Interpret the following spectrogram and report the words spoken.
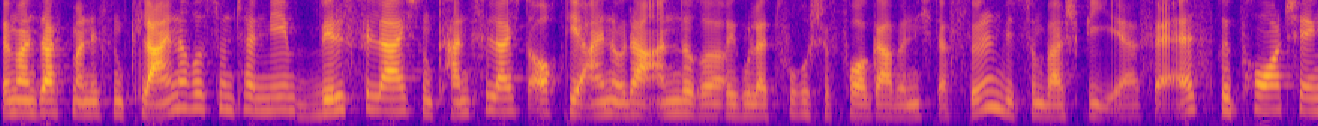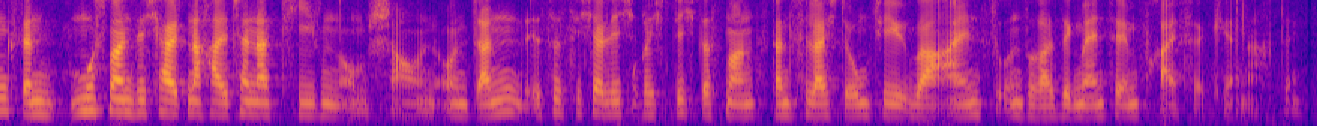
Wenn man sagt, man ist ein kleineres Unternehmen, will vielleicht und kann vielleicht auch die eine oder andere regulatorische Vorgabe nicht erfüllen, wie zum Beispiel IFRS-Reportings, dann muss man sich halt nach Alternativen umschauen. Und dann ist es sicherlich richtig, dass man dann vielleicht irgendwie über eins unserer Segmente im Freiverkehr nachdenkt.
